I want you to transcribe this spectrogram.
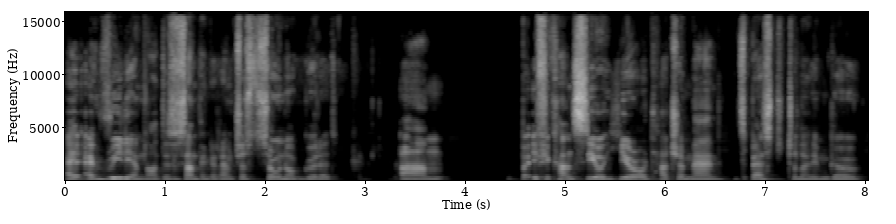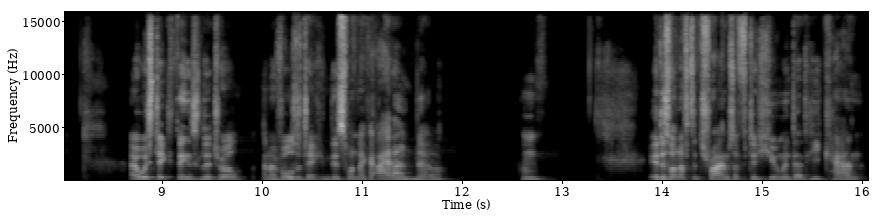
I, I really am not. This is something that I'm just so not good at. Um, but if you can't see or hear or touch a man, it's best to let him go. I always take things literal, and I've also taken this one like I don't know. Hmm. It is one of the triumphs of the human that he can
